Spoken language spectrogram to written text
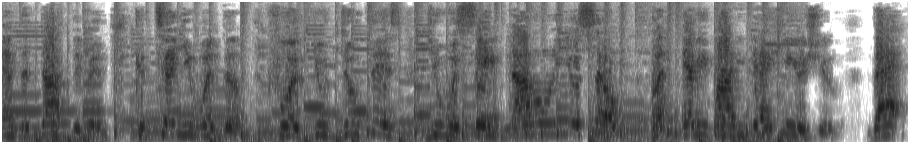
and the doctrine. Continue with them. For if you do this, you will save not only yourself, but everybody that hears you. That,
